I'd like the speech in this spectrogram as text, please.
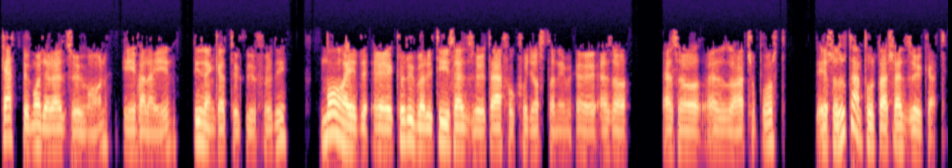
kettő magyar edző van évelején, 12 külföldi, majd körülbelül 10 edzőt el fog fogyasztani ez, a, ez, a, ez az átcsoport, és az utánpótlás edzőket,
